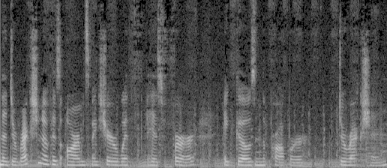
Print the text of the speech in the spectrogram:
And the direction of his arms, make sure with his fur, it goes in the proper direction.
